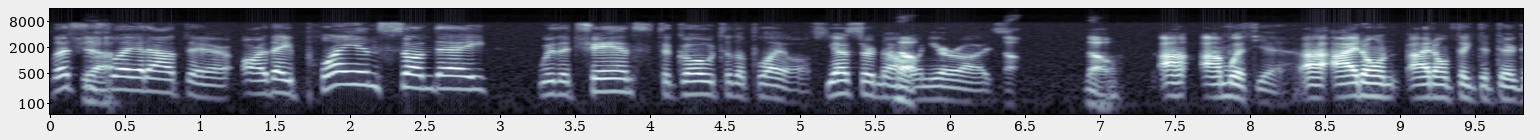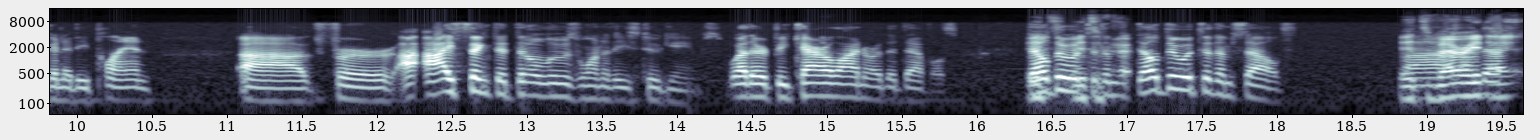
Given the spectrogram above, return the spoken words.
let's just yeah. lay it out there. Are they playing Sunday with a chance to go to the playoffs? Yes or no? no. In your eyes? No. no. I, am with you. I, I, don't. I don't think that they're going to be playing. Uh, for I, I think that they'll lose one of these two games, whether it be Carolina or the Devils. They'll It's- do it to them. They'll do it to themselves. It's Uh, very and then- nice.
